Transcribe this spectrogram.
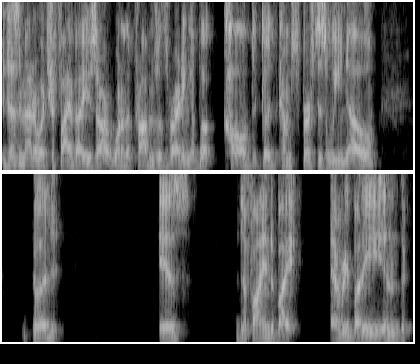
it doesn't matter what your five values are. One of the problems with writing a book called good comes first is we know good is defined by everybody in the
